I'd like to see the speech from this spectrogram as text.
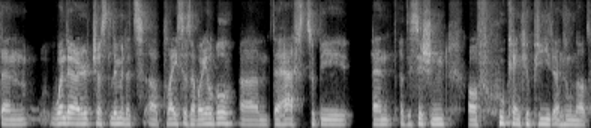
then when there are just limited uh, places available um, there has to be and a decision of who can compete and who not.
